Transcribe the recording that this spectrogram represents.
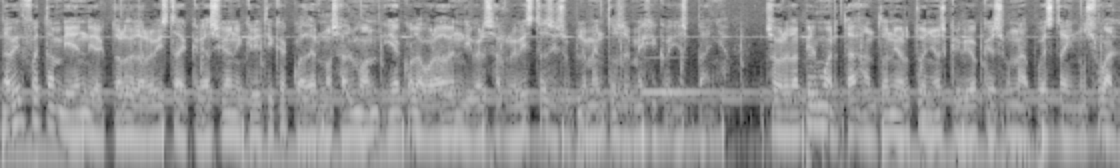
David fue también director de la revista de creación y crítica Cuaderno Salmón y ha colaborado en diversas revistas y suplementos de México y España. Sobre la piel muerta, Antonio Ortuño escribió que es una apuesta inusual,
